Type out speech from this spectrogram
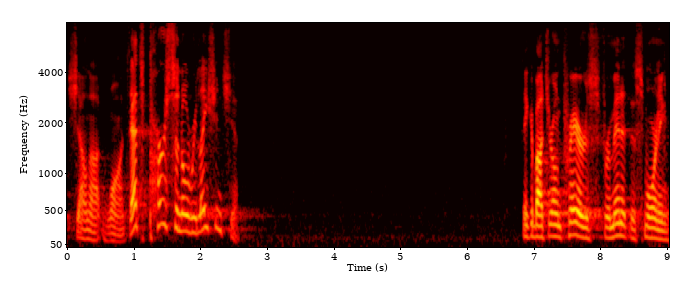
shall not want. That's personal relationship. Think about your own prayers for a minute this morning.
